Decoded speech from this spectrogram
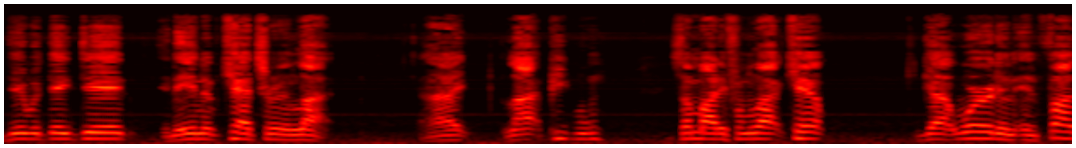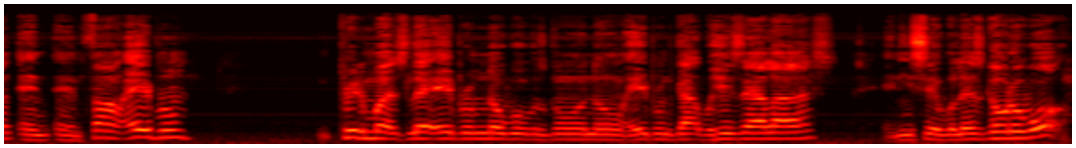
did what they did, and they end up capturing Lot. Alright. Lot people, somebody from Lot camp got word and, and found and, and found Abram pretty much let Abram know what was going on. Abram got with his allies and he said, Well, let's go to war.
